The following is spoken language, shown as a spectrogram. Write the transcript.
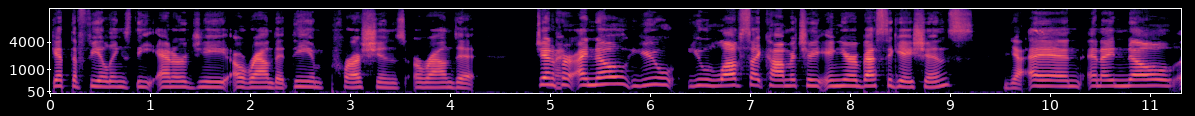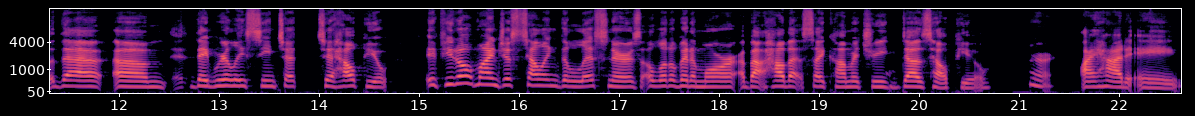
get the feelings the energy around it the impressions around it jennifer right. i know you you love psychometry in your investigations yeah. And and I know that um they really seem to to help you. If you don't mind just telling the listeners a little bit more about how that psychometry does help you. Sure. I had a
